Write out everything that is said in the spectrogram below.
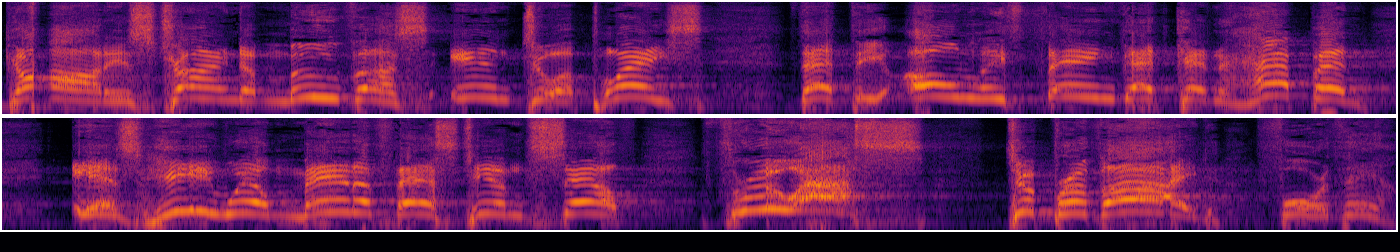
God is trying to move us into a place that the only thing that can happen is He will manifest Himself through us to provide for them.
